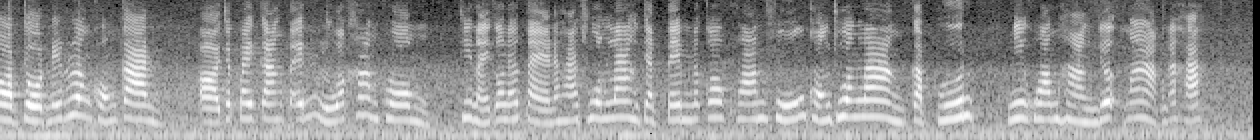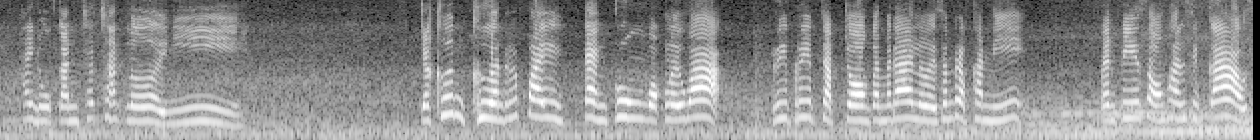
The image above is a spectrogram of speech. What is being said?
ตอบโจทย์ในเรื่องของการจะไปกลางเต็นท์หรือว่าข้ามคลองที่ไหนก็แล้วแต่นะคะ ช่วงล่างจัดเต็มแล้วก็ความสูงของช่วงล่างกับพื้น มีความห่างเยอะมากนะคะ ให้ดูกันชัดๆเลยนี่ จะขึ้นเขื่อนหรือไปแก่งกรุงบอกเลยว่า รีบๆ จับจองกันมาได้เลยสำหรับคันนี้ เป็นปี 2019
